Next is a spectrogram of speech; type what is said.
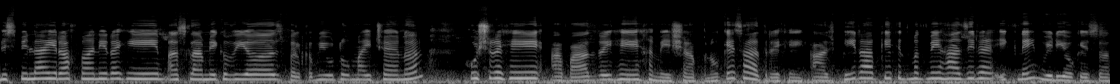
बिसमीम अस्सलाम वालेकुम viewers, welcome you to my channel. खुश रहें, आबाद रहें, हमेशा अपनों के साथ रहें। आज फिर आपकी खिदमत में हाजिर है एक नई वीडियो के साथ।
